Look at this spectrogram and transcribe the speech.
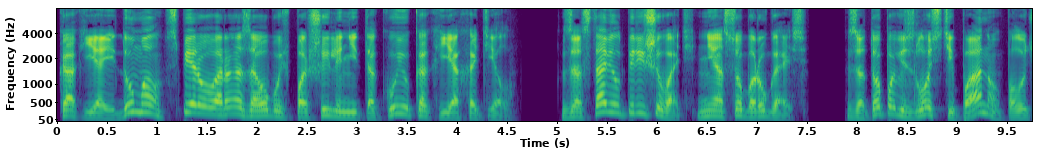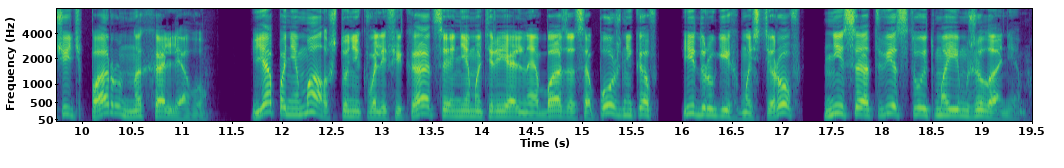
Как я и думал, с первого раза обувь пошили не такую, как я хотел. Заставил перешивать, не особо ругаясь. Зато повезло Степану получить пару на халяву. Я понимал, что ни квалификация, ни материальная база сапожников и других мастеров не соответствует моим желаниям.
